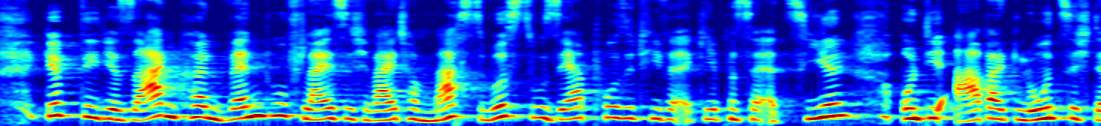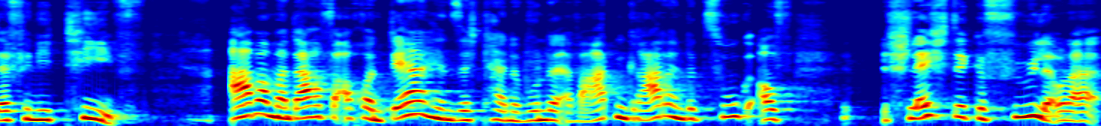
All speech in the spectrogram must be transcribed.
gibt, die dir sagen können, wenn du fleißig weitermachst, wirst du sehr positive Ergebnisse erzielen und die Arbeit lohnt sich definitiv. Aber man darf auch in der Hinsicht keine Wunder erwarten, gerade in Bezug auf schlechte Gefühle oder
